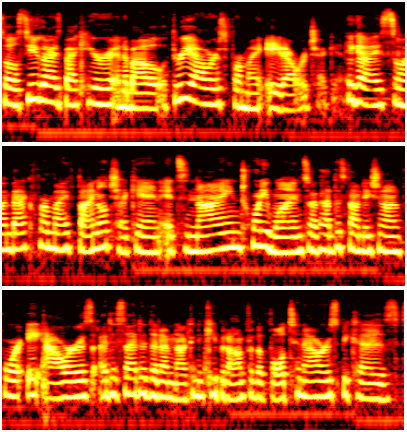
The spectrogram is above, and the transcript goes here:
So I'll see you guys back here in about three hours for my eight hour check-in. Hey guys, so I'm back for my final check-in. It's 9.21, so I've had this foundation on for eight hours. I decided that I'm not going to keep it on for the full 10 hours because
